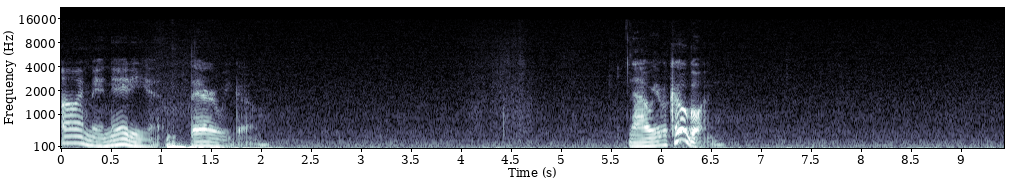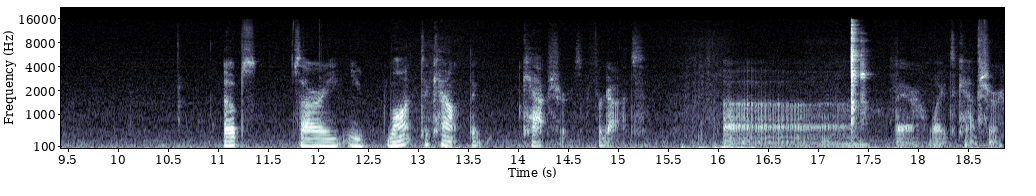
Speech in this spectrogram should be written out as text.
I'm an idiot. There we go. Now we have a ko going. Oops. Sorry. You want to count the captures. I forgot. Uh, there. White's capture.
